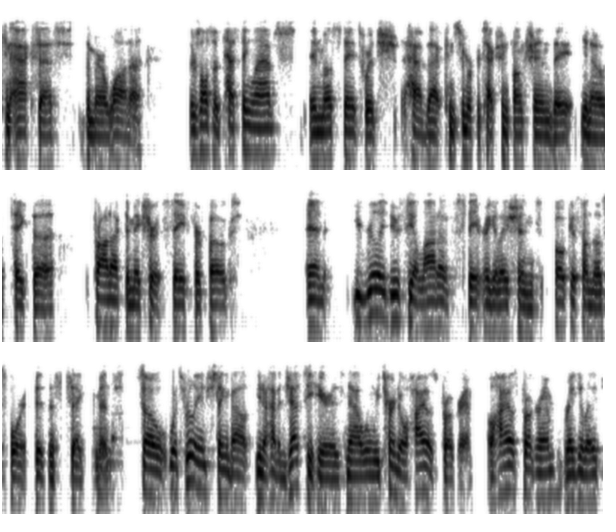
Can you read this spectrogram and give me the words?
can access the marijuana. There's also testing labs in most states which have that consumer protection function. They, you know, take the product and make sure it's safe for folks. And you really do see a lot of state regulations focus on those four business segments. So what's really interesting about you know having Jesse here is now when we turn to Ohio's program, Ohio's program regulates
